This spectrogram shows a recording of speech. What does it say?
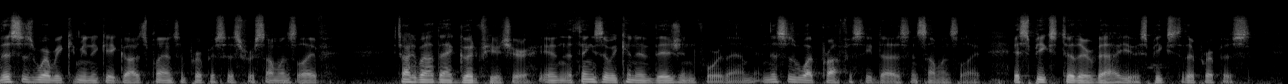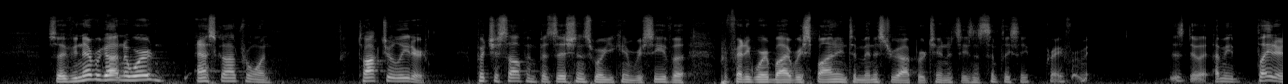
this is where we communicate God's plans and purposes for someone's life. talk about that good future and the things that we can envision for them. And this is what prophecy does in someone's life it speaks to their value, it speaks to their purpose. So if you've never gotten a word, ask God for one. Talk to a leader. Put yourself in positions where you can receive a prophetic word by responding to ministry opportunities and simply say, Pray for me. Just do it. I mean, play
